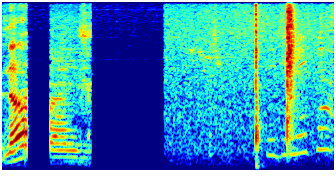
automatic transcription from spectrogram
no. Did you make that?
